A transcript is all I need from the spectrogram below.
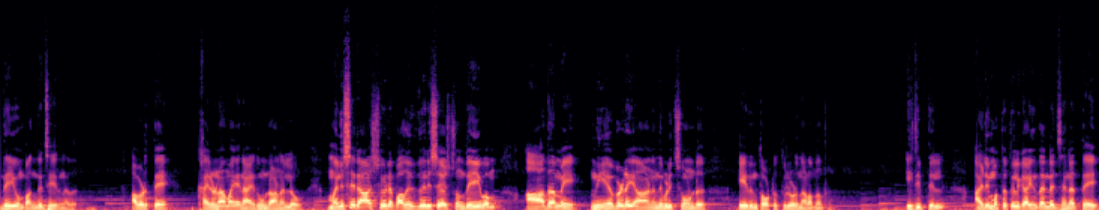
ദൈവം പങ്കുചേരുന്നത്. അവിടുത്തെ കരുണാമയനായതുകൊണ്ടാണല്ലോ മനുഷ്യരാശിയുടെ പതിനത്തിന് ശേഷം ദൈവം ആദമേ നീ എവിടെയാണെന്ന് വിളിച്ചുകൊണ്ട് ഏതും തോട്ടത്തിലൂടെ നടന്നത്. ഈജിപ്തിൽ അടിമത്തത്തിൽ കഴിഞ്ഞ തന്റെ ജനത്തെ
